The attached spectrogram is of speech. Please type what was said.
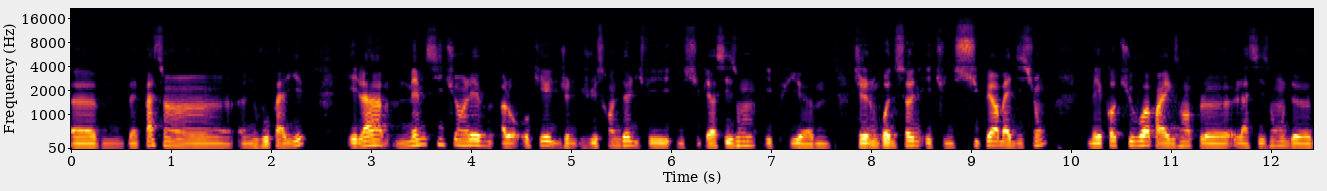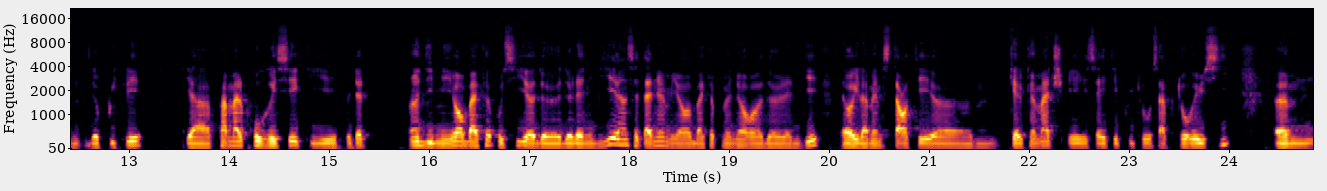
euh, ben, passent un, un nouveau palier. Et là, même si tu enlèves, alors ok, Ju- Julius Randle il fait une super saison et puis euh, Jalen Brunson est une superbe addition, mais quand tu vois par exemple euh, la saison de, de Quickly qui a pas mal progressé, qui est peut-être un des meilleurs backups aussi euh, de, de l'NBA hein, cette année, un meilleur backup meneur euh, de l'NBA. D'ailleurs, il a même starté euh, quelques matchs et ça a été plutôt, ça a plutôt réussi. Euh,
